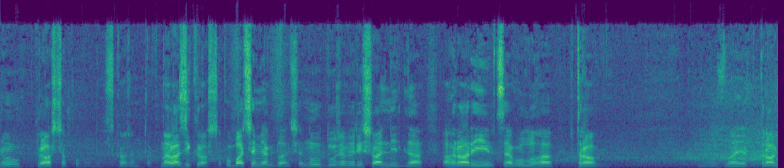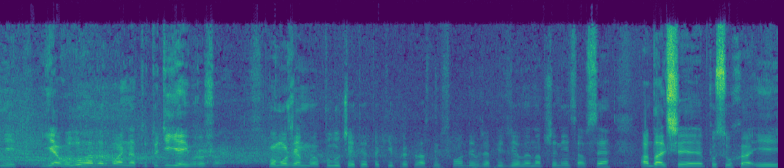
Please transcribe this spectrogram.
Ну, краща погода, скажімо так. Наразі краща. Побачимо, як далі. Ну, дуже вирішальний для аграріїв це волога в травні. Ну, знаю, як в травні є волога нормальна, то тоді є і врожай. Бо можемо отримати такі прекрасні сходи, вже піджилена пшениця, все, а далі посуха і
